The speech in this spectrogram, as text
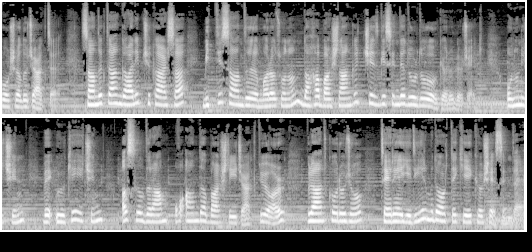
boşalacaktı. Sandıktan galip çıkarsa bitti sandığı maratonun daha başlangıç çizgisinde durduğu görülecek. Onun için ve ülke için asıl dram o anda başlayacak diyor Bülent Korucu TR724'deki köşesinde.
